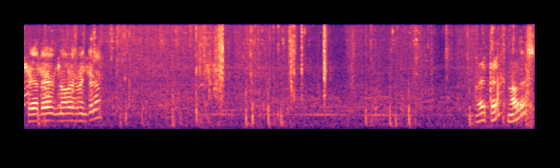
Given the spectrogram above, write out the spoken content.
Espera, espera, ¿no abras la ventana? A ver, espera, ¿no abres?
